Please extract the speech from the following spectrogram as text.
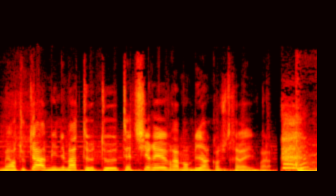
mais en tout cas, à minima, te- te- t'étirer vraiment bien quand tu te réveilles. Voilà.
